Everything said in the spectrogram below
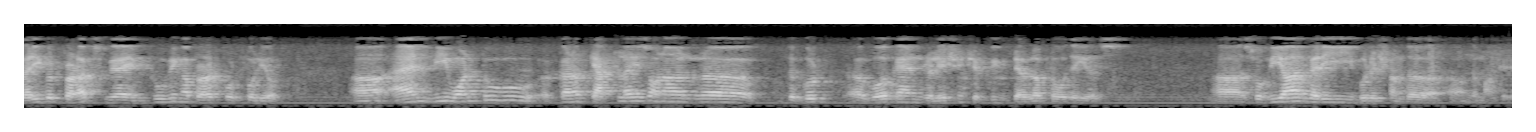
very good products. We are improving our product portfolio. Uh, and we want to kind of capitalize on our uh, the good uh, work and relationship we've developed over the years. Uh, so we are very bullish on the on the market.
